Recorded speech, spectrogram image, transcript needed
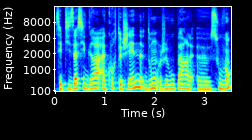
ces petits acides gras à courte chaîne dont je vous parle euh, souvent,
